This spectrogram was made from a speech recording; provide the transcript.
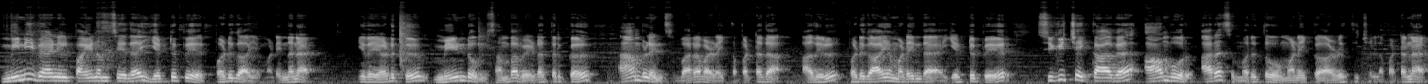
மினி வேனில் பயணம் செய்த எட்டு பேர் படுகாயமடைந்தனர். இதையடுத்து மீண்டும் சம்பவ இடத்திற்கு ஆம்புலன்ஸ் வரவழைக்கப்பட்டது. அதில் படுகாயமடைந்த எட்டு பேர் சிகிச்சைக்காக ஆம்பூர் அரசு மருத்துவமனைக்கு அழைத்துச் செல்லப்பட்டனர்.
